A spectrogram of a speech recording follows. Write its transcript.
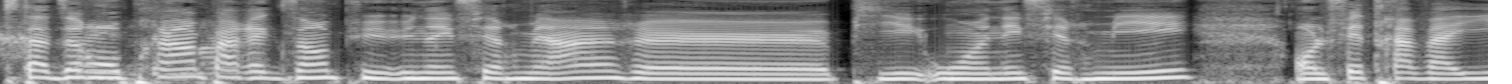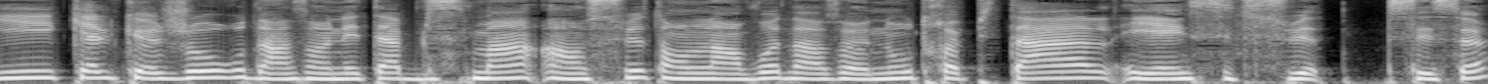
C'est-à-dire on prend par exemple une infirmière euh, puis ou un infirmier, on le fait travailler quelques jours dans un établissement, ensuite on l'envoie dans un autre hôpital et ainsi de suite. C'est ça?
